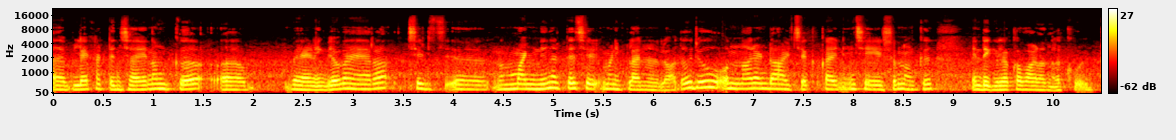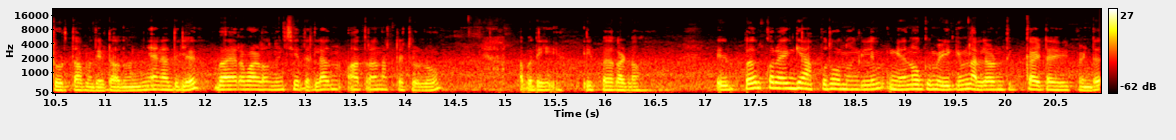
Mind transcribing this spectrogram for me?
അതേപോലെ കട്ടൻ ചായ നമുക്ക് വേണമെങ്കിൽ വേറെ ചെടി മണ്ണിൽ നട്ട ചെ മണി പ്ലാന്റ് ഉണ്ടല്ലോ അതൊരു ഒന്നോ രണ്ടോ ആഴ്ചയൊക്കെ കഴിഞ്ഞതിന് ശേഷം നമുക്ക് എന്തെങ്കിലുമൊക്കെ വളങ്ങളൊക്കെ ഇട്ട് കൊടുത്താൽ മതി കേട്ടോ. അതുകൊണ്ട് ഞാനതിൽ വേറെ വളമൊന്നും ചെയ്തിട്ടില്ല. അത് മാത്രമേ നട്ടിട്ടുള്ളൂ. അപ്പോൾ ദേ ഇപ്പോൾ കണ്ടോ? ഇപ്പം കുറേ ഗ്യാപ്പ് തോന്നുമെങ്കിലും ഇങ്ങനെ നോക്കുമ്പോഴേക്കും നല്ലോണം തിക്കായിട്ട് ഇരിപ്പുണ്ട്.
